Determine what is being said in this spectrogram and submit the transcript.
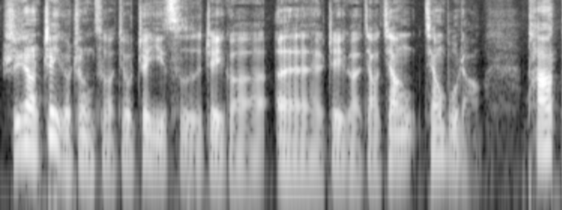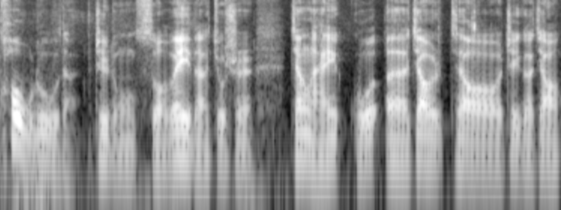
实际上这个政策就这一次这个呃这个叫江江部长他透露的这种所谓的就是将来国呃叫叫这个叫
